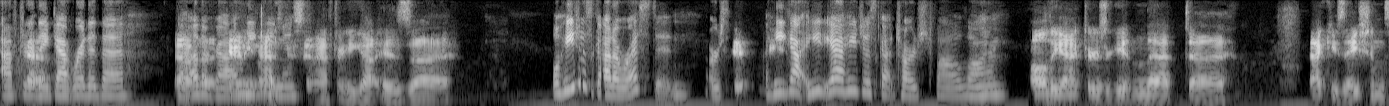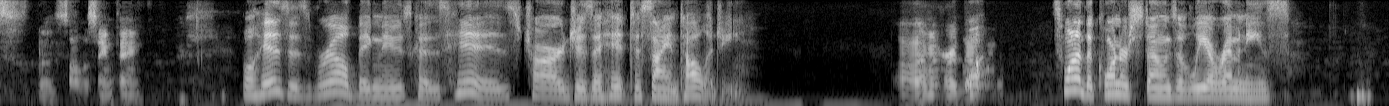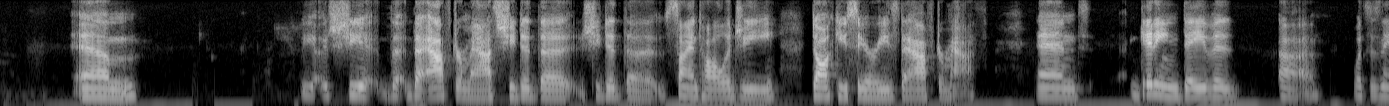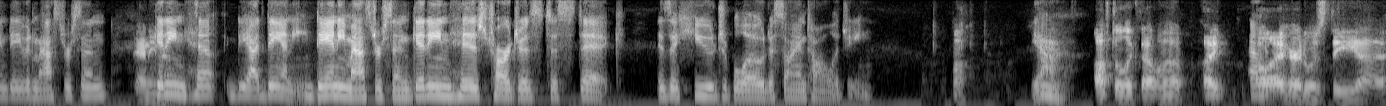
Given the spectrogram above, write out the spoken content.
After Yeah. they got rid of the The other guy, Uh, Danny he came in. After he got his. Uh, well, he just got arrested, or It- he got he yeah he just got charged filed on him. all the actors are getting that uh, accusations. It's all the same thing. Well, his is real big news because his charge is a hit to Scientology. Oh, I haven't heard that What? one. It's one of the cornerstones of Leah Remini's. Um, yeah, she the the aftermath. She did the she did the Scientology docu series, The Aftermath, and getting David, uh, what's his name, David Masterson, Danny getting him, yeah, Danny, Danny Masterson, getting his charges to stick is a huge blow to Scientology. Huh. Yeah. Hmm. I'll have to look that one up. I Um, all I heard was the uh,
